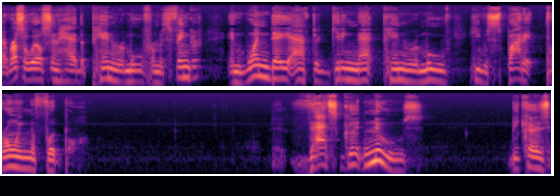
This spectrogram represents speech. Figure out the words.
that Russell Wilson had the pin removed from his finger, and one day after getting that pin removed, he was spotted throwing the football. That's good news because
